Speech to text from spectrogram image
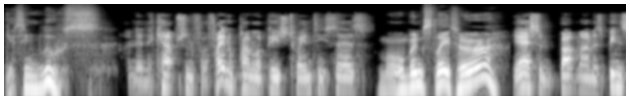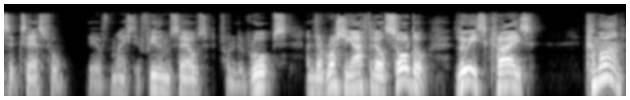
getting loose. and then the caption for the final panel of page 20 says, Moments later, Yes, and Batman has been successful. They have managed to free themselves from the ropes, and they're rushing after El Sordo. Luis cries, Come on,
